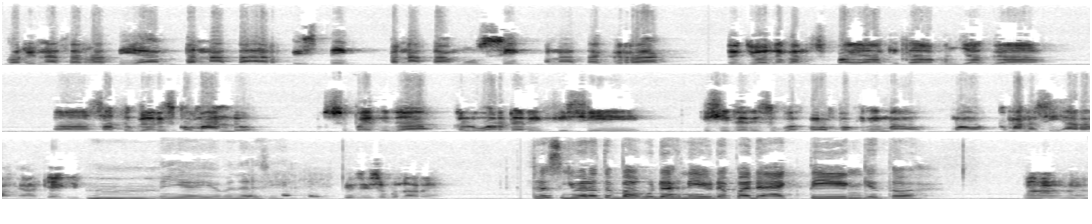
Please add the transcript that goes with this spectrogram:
koordinator latihan penata artistik penata musik penata gerak tujuannya kan supaya kita menjaga eh, satu garis komando supaya tidak keluar dari visi visi dari sebuah kelompok ini mau mau ke mana sih arahnya kayak gitu Hmm, iya iya benar sih. itu sih sebenarnya Terus gimana tuh bang? Udah nih udah pada acting gitu. Mhm.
